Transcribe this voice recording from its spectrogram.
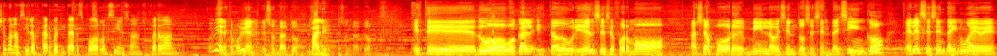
Yo conocí los Carpenters por los Simpsons, perdón. Muy bien, está muy bien. Es un dato. Es Vale. un- es un dato. Este dúo vocal estadounidense se formó allá por eh, 1965. En el 69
